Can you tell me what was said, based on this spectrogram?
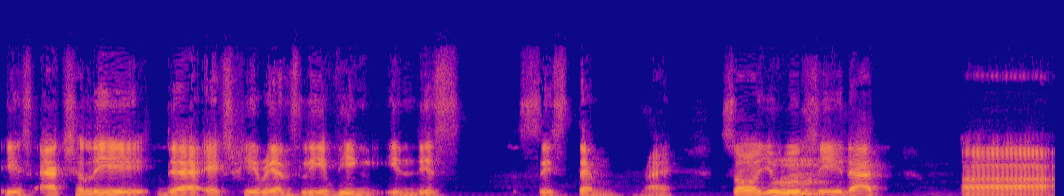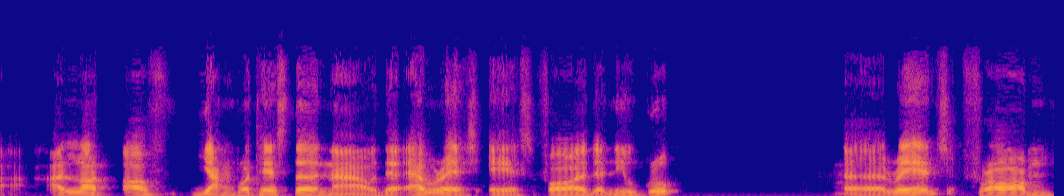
is actually their experience living in this system, right? So you will see that uh, a lot of young protesters now, the average age for the new group uh, range from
